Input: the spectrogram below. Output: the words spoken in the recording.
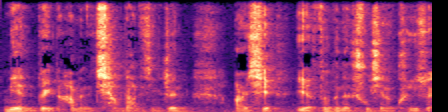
面对着他们强大的竞争，而且也纷纷的出现了亏损。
